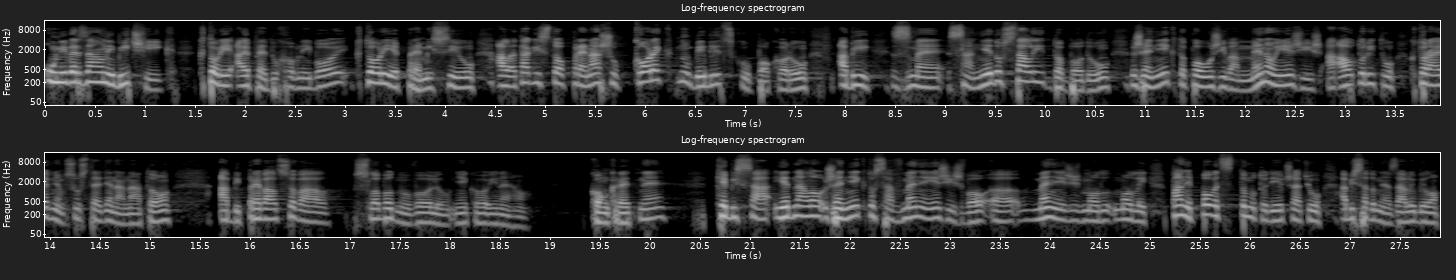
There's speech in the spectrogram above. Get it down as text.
univerzálny byčík, ktorý je aj pre duchovný boj, ktorý je pre misiu, ale takisto pre našu korektnú biblickú pokoru, aby sme sa nedostali do bodu, že niekto používa meno Ježíš a autoritu, ktorá je v ňom sústredená na to, aby prevalcoval slobodnú vôľu niekoho iného. Konkrétne, keby sa jednalo, že niekto sa v mene Ježiš, vo, uh, v mene Ježiš modlí, pane, povedz tomuto dievčaťu, aby sa do mňa zalúbilo,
